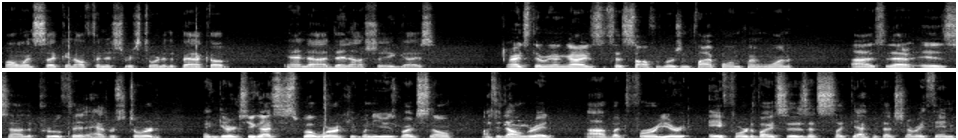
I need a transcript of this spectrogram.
Hold on one second, I'll finish restoring to the backup, and uh, then I'll show you guys. Alright, so there we go, guys. It says software version 5.1.1. Uh, so that is uh, the proof that it has restored. I can guarantee you guys this will work when you use RedSn0w uh, to downgrade. Uh, but for your A4 devices, that's like the iPod Touch and everything,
